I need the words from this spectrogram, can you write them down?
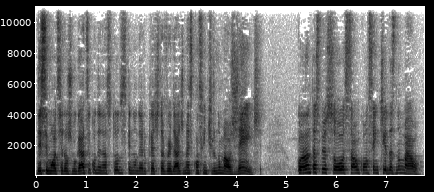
Desse modo serão julgados e condenados todos que não deram crédito à verdade, mas consentiram no mal. Gente, quantas pessoas são consentidas no mal?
